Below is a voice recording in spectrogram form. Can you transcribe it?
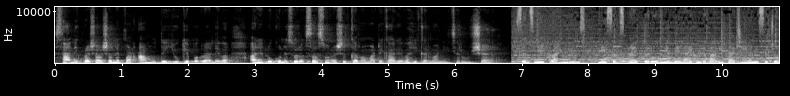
સ્થાનિક પ્રશાસને પણ આ મુદ્દે યોગ્ય પગલાં લેવા અને લોકોની સુરક્ષા સુનિશ્ચિત કરવા માટે કાર્યવાહી કરવાની જરૂર છે. સનસની ક્રાઇમ ન્યૂઝ ને સબસ્ક્રાઇબ કરો અને બેલ આઇકન દબાવી તાજી અને સચોટ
